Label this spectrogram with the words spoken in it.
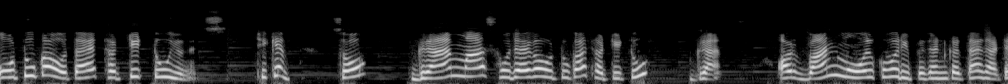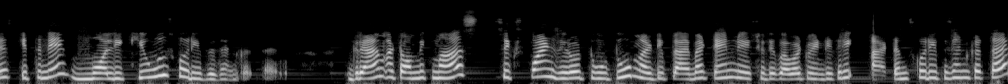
O2 का होता है 32 यूनिट्स ठीक है? सो ग्राम मास हो जाएगा O2 का 32 ग्राम और वन मोल को वो रिप्रेजेंट करता है दैट इज़ इतने मॉलिक्यूल्स को रिप्रेजेंट करता है वो। Gram atomic mass 6.022 multiply by 10 raise to the power 23 atoms को रिप्रेजेंट करता है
